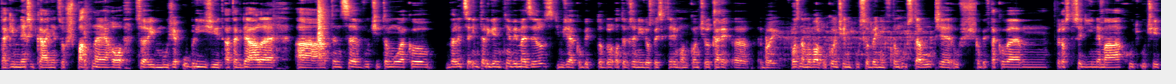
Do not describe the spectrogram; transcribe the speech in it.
tak jim neříká něco špatného, co jim může ublížit a tak dále. A ten se vůči tomu jako velice inteligentně vymezil s tím, že jakoby to byl otevřený dopis, kterým on končil kari- eh, nebo oznamoval ukončení působení v tom ústavu, že už v takovém prostředí nemá chuť učit.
